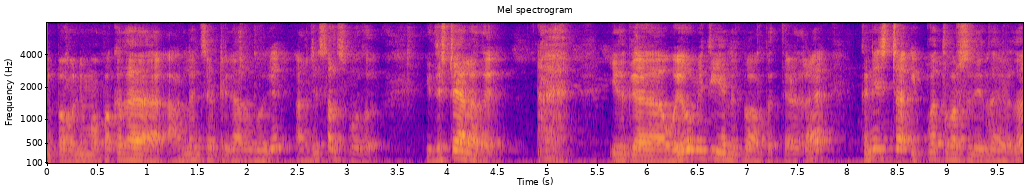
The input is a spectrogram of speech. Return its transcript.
ನಿಮ್ಮ ನಿಮ್ಮ ಪಕ್ಕದ ಆನ್ಲೈನ್ ಸೆಂಟ್ರಿಗಾದ್ರೂ ಹೋಗಿ ಅರ್ಜಿ ಸಲ್ಲಿಸ್ಬೋದು. ಇದಿಷ್ಟೇ ಅಲ್ಲದೆ ಇದಕ್ಕೆ ವಯೋಮಿತಿ ಏನಪ್ಪ ಅಂತ ಹೇಳಿದ್ರೆ ಕನಿಷ್ಠ ಇಪ್ಪತ್ತು ವರ್ಷದಿಂದ ಹಿಡಿದು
